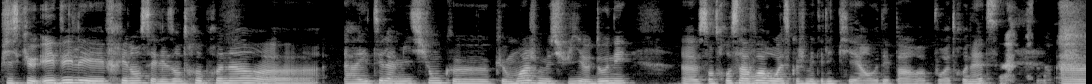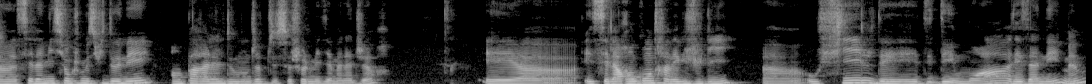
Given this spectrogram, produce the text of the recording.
puisque aider les freelances et les entrepreneurs a été la mission que, que moi je me suis euh, donnée sans trop savoir où est-ce que je mettais les pieds hein, au départ, pour être honnête. c'est la mission que je me suis donnée en parallèle de mon job de social media manager. Et, et c'est la rencontre avec Julie au fil des, des, des, mois, des années même,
